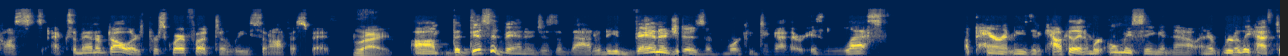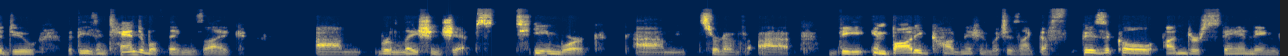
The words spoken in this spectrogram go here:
costs X amount of dollars per square foot to lease an office space. Right. Um, the disadvantages of that or the advantages of working together is less apparent and easy to calculate. And we're only seeing it now. And it really has to do with these intangible things like um, relationships, teamwork, um, sort of uh, the embodied cognition, which is like the physical understanding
